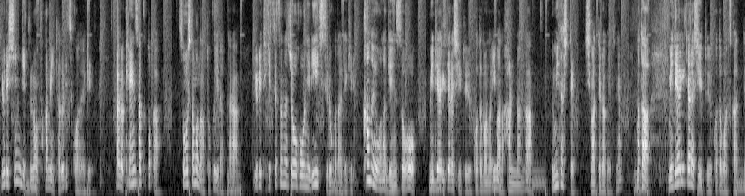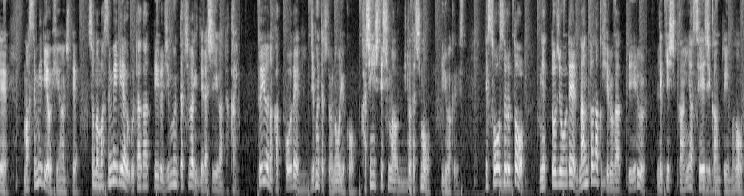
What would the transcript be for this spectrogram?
より真実の深みにたどり着くことができる。あるいは検索とか、そうしたものが得意だったら、より適切な情報にリーチすることができる。かのような幻想をメディアリテラシーという言葉の今の反乱が生み出してしまっているわけですね。また、メディアリテラシーという言葉を使って、マスメディアを批判して、そのマスメディアを疑っている自分たちはリテラシーが高い。というような格好で自分たちの能力を過信してしまう人たちもいるわけです。で、そうすると、ネット上でなんとなく広がっている歴史観や政治観というものを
